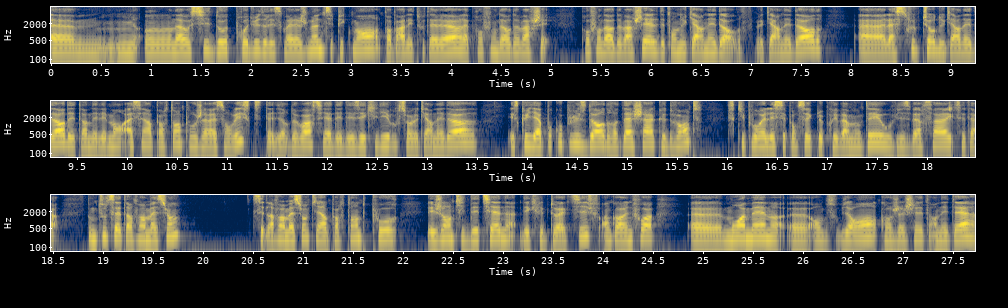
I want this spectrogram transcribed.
on a aussi d'autres produits de risk management, typiquement, t'en parlais tout à l'heure, la profondeur de marché. Profondeur de marché, elle dépend du carnet d'ordre. Le carnet d'ordre, euh, la structure du carnet d'ordre est un élément assez important pour gérer son risque, c'est-à-dire de voir s'il y a des déséquilibres sur le carnet d'ordre. Est-ce qu'il y a beaucoup plus d'ordres d'achat que de vente, ce qui pourrait laisser penser que le prix va monter ou vice-versa, etc. Donc toute cette information, c'est de l'information qui est importante pour les gens qui détiennent des cryptoactifs. Encore une fois, euh, moi-même, euh, en me souvenant, quand j'achète en Ether,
